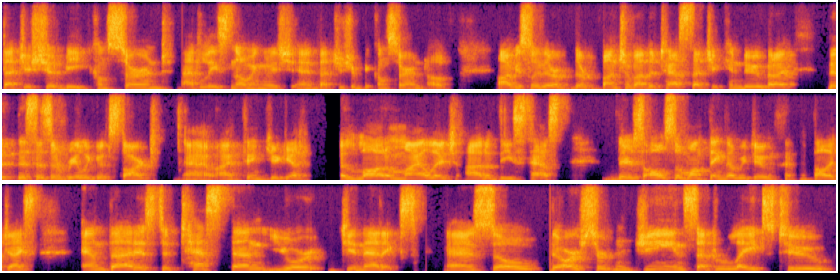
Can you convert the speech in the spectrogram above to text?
that you should be concerned, at least knowingly uh, that you should be concerned of. Obviously, there are, there are a bunch of other tests that you can do, but I, th- this is a really good start. Uh, I think you get a lot of mileage out of these tests. There's also one thing that we do, apologize, and that is to test then your genetics. Uh, so there are certain genes that relates to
